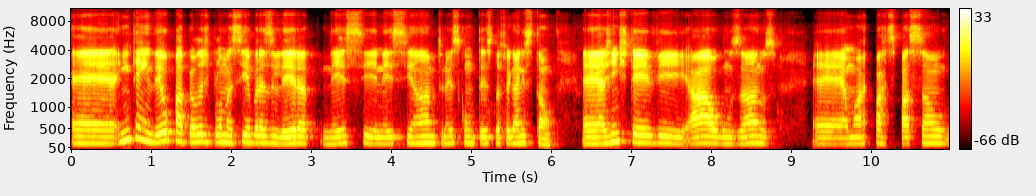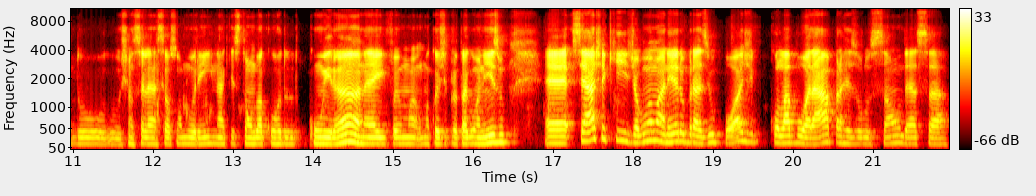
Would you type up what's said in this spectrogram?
é, entender o papel da diplomacia brasileira nesse, nesse âmbito, nesse contexto do Afeganistão. É, a gente teve há alguns anos é, uma participação do, do, chanceler Celso Amorim na questão do acordo com o Irã, né, e foi uma, uma coisa de protagonismo. É, você acha que, de alguma maneira, o Brasil pode colaborar para a resolução dessa,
